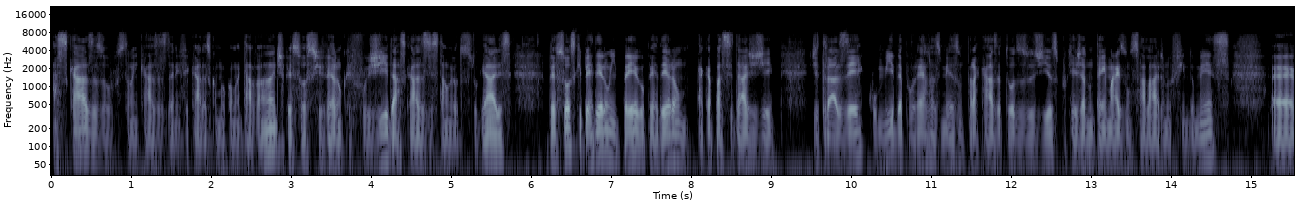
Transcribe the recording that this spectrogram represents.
as casas ou estão em casas danificadas, como eu comentava antes, pessoas que tiveram que fugir das casas e estão em outros lugares, pessoas que perderam o emprego, perderam a capacidade de, de trazer comida por elas mesmas para casa todos os dias, porque já não tem mais um salário no fim do mês. É,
